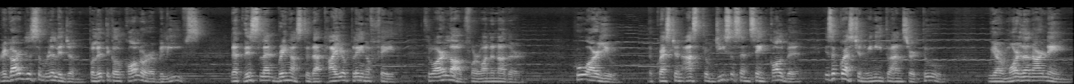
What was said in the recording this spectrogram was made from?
regardless of religion, political color, or beliefs. Let this Lent bring us to that higher plane of faith through our love for one another. Who are you? The question asked of Jesus and St. Kolbe is a question we need to answer too. We are more than our name.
